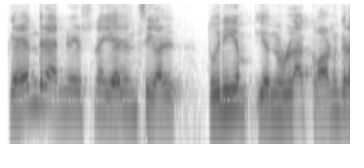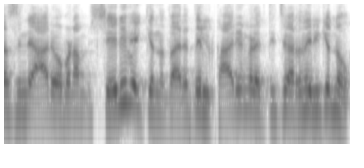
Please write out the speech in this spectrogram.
കേന്ദ്ര അന്വേഷണ ഏജൻസികൾ തുനിയും എന്നുള്ള കോൺഗ്രസിന്റെ ആരോപണം ശരിവെക്കുന്ന തരത്തിൽ കാര്യങ്ങൾ എത്തിച്ചേർന്നിരിക്കുന്നു.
